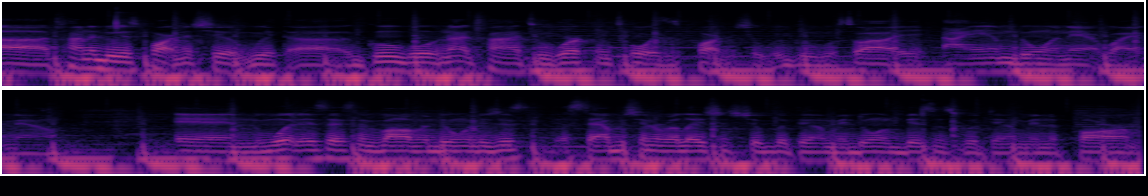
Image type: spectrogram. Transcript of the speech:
uh, trying to do this partnership with uh, Google, not trying to working towards this partnership with Google. So I, I am doing that right now. And what is this involved in doing is just establishing a relationship with them and doing business with them in the form,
